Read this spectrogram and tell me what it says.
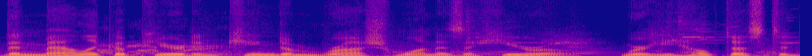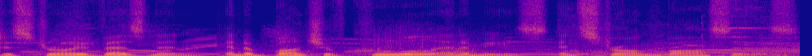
Then Malik appeared in Kingdom Rush 1 as a hero, where he helped us to destroy Vez'nan and a bunch of cruel enemies and strong bosses.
